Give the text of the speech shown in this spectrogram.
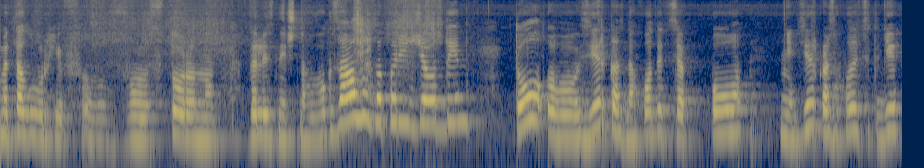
металургів в сторону залізничного вокзалу Запоріжжя 1, то зірка знаходиться по Ні, зірка знаходиться тоді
